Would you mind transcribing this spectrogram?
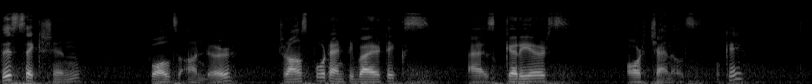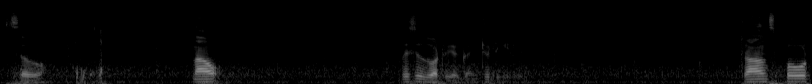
this section falls under transport antibiotics as carriers or channels. Okay. So, now this is what we are going to deal with transport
